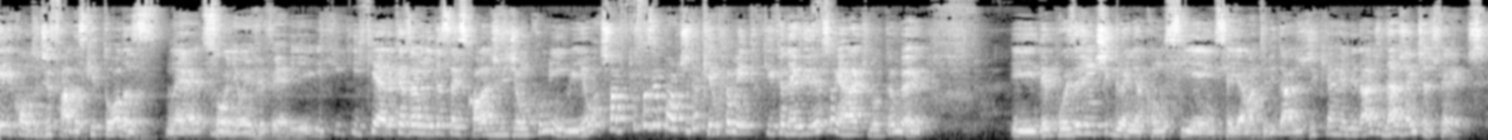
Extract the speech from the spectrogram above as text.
aquele conto de fadas que todas né, sonham em viver e, e, e, que era que as amigas da escola dividiam comigo. E eu achava que eu fazia parte daquilo também, que eu devia sonhar aquilo também. E depois a gente ganha a consciência e a maturidade de que a realidade da gente é diferente,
